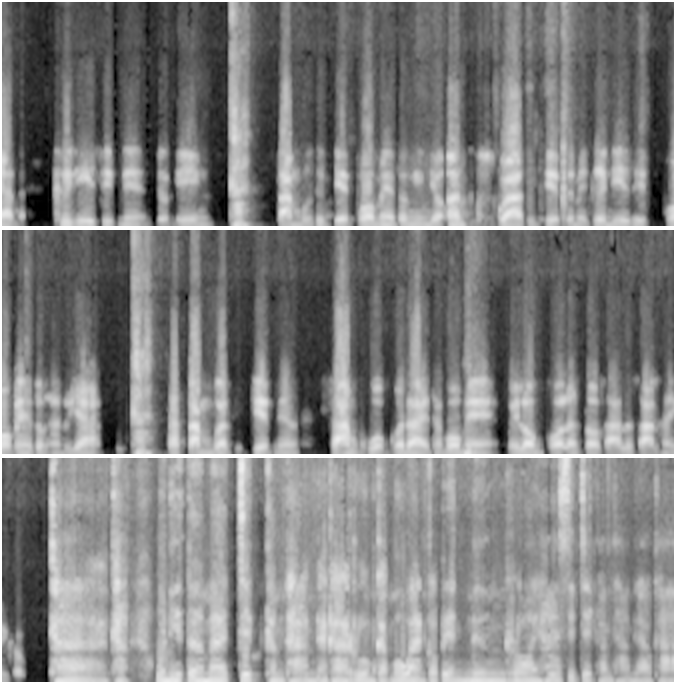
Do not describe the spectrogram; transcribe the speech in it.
ญาตคือยี่สิบเนี่ย จดเองค่ะ ต่ำกว่าสิบเจ็ดพ่อแม่ต้องยินยอมอะกว่าสิบเจ็ดแต่ไม่เกินยี่สิบพ่อแม่ต้องอนุญาตค่ะถ้าต่ำกว่าสิบเจ็ดเนี่ยสามขวบก็ได้ ถ้าพ่อแม่ไปร้องขอแล้วต่อศาลแล้วศาลให้ครับค่ะค่ะ วันนี้เติมมา7คำถามนะคะ รวมกับเมื่อวานก็เป็น157คำถามแล้วค่ะ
